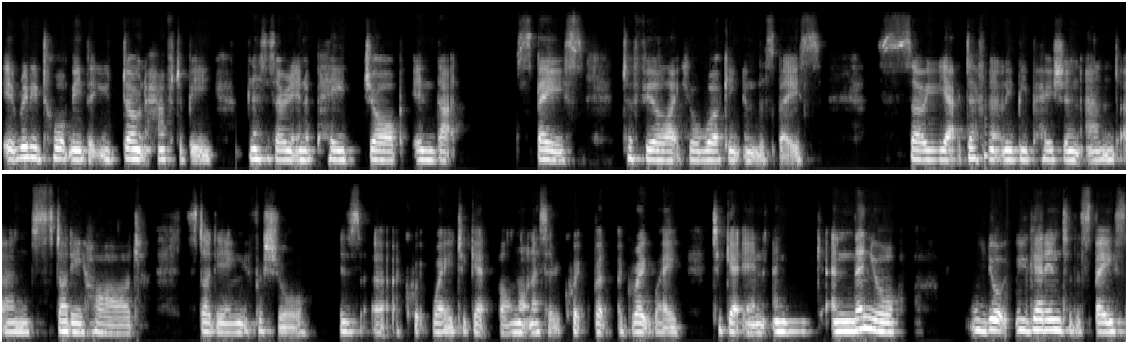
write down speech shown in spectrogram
it really taught me that you don't have to be necessarily in a paid job in that space to feel like you're working in the space. So yeah definitely be patient and and study hard. Studying for sure is a, a, quick way to get well not necessarily quick but a great way to get in. And and then you're you you get into the space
